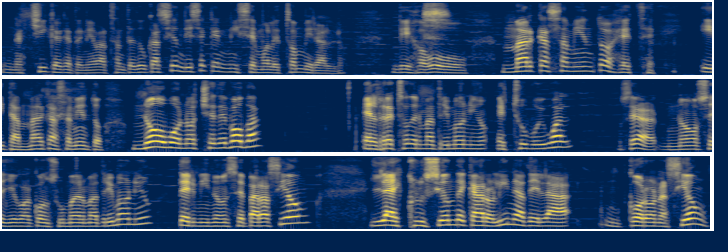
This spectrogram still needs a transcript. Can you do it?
una, chica que tenía bastante educación, dice que ni se molestó en mirarlo dijo, uh, mal casamiento es este. Y tan mal casamiento. No hubo noche de boda, el resto del matrimonio estuvo igual, o sea, no se llegó a consumar matrimonio, terminó en separación. La exclusión de Carolina de la coronación,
